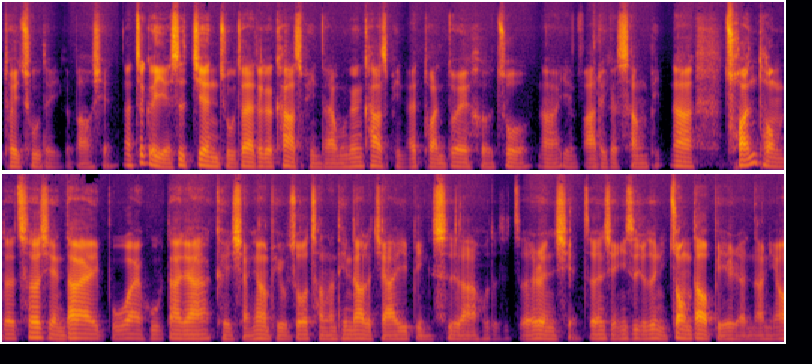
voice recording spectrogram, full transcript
推出的一个保险，那这个也是建筑在这个 CAS 平台，我们跟 CAS 平台团队合作，那研发的一个商品。那传统的车险大概不外乎大家可以想象，比如说常常听到的甲乙丙式啊，或者是责任险。责任险意思就是你撞到别人啊，你要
